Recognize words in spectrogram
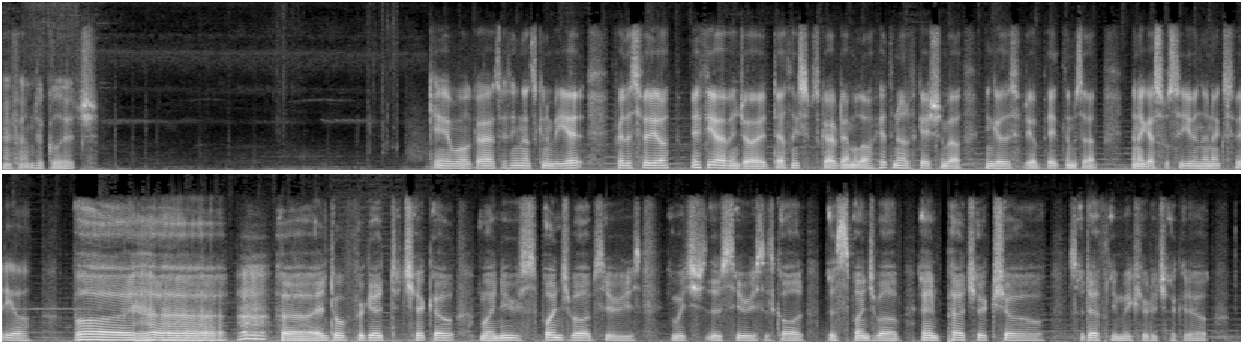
I found a glitch. Okay, well guys, I think that's going to be it for this video. If you have enjoyed, definitely subscribe down below, hit the notification bell, and give this video a big thumbs up. And I guess we'll see you in the next video. Bye! uh, and don't forget to check out my new SpongeBob series. which the series is called The SpongeBob and Patrick Show. So definitely make sure to check it out.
